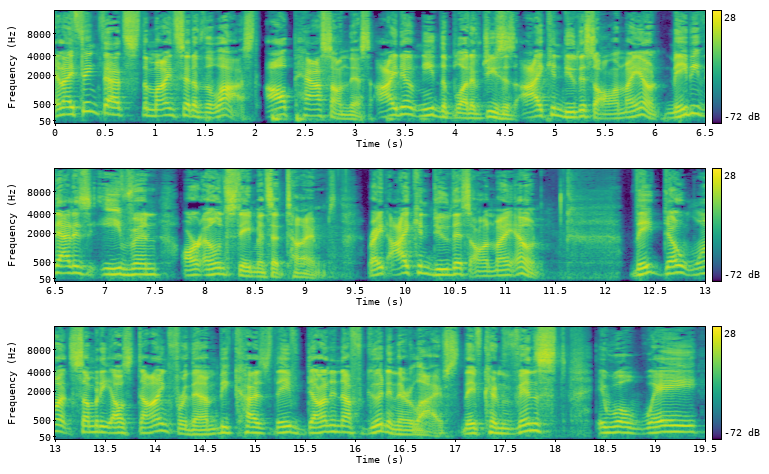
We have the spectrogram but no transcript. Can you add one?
and I think that's the mindset of the lost. I'll pass on this. I don't need the blood of Jesus. I can do this all on my own. Maybe that is even our own statements at times, right? I can do this on my own. They don't want somebody else dying for them because they've done enough good in their lives. They've convinced it will weigh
